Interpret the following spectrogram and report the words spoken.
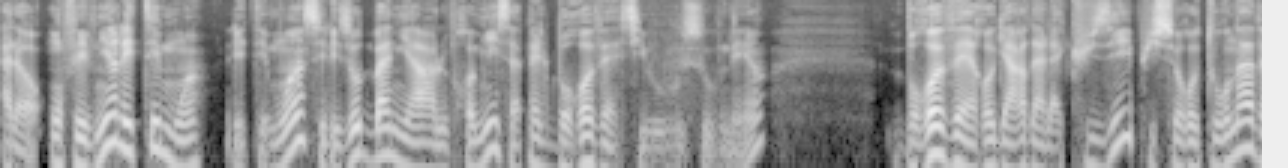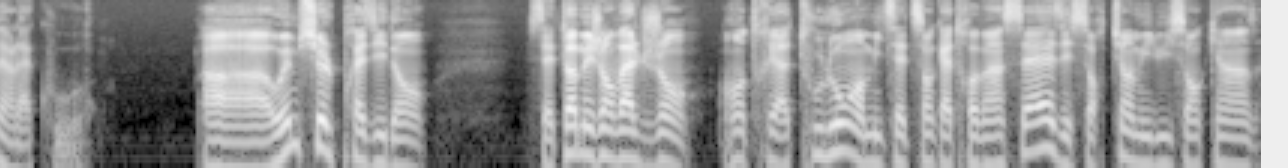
Alors, on fait venir les témoins. Les témoins, c'est les autres bagnards. Le premier s'appelle Brevet, si vous vous souvenez. Hein. Brevet regarda l'accusé, puis se retourna vers la cour. Ah oui, monsieur le président. Cet homme est Jean Valjean, entré à Toulon en 1796 et sorti en 1815.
